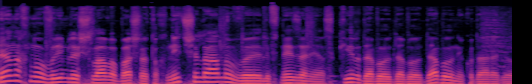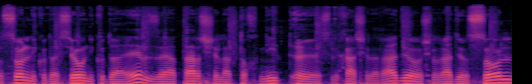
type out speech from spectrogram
ואנחנו עוברים לשלב הבא של התוכנית שלנו, ולפני זה אני אזכיר www.radiosol.co.il זה אתר של התוכנית, uh, סליחה, של הרדיו, של רדיו סול,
